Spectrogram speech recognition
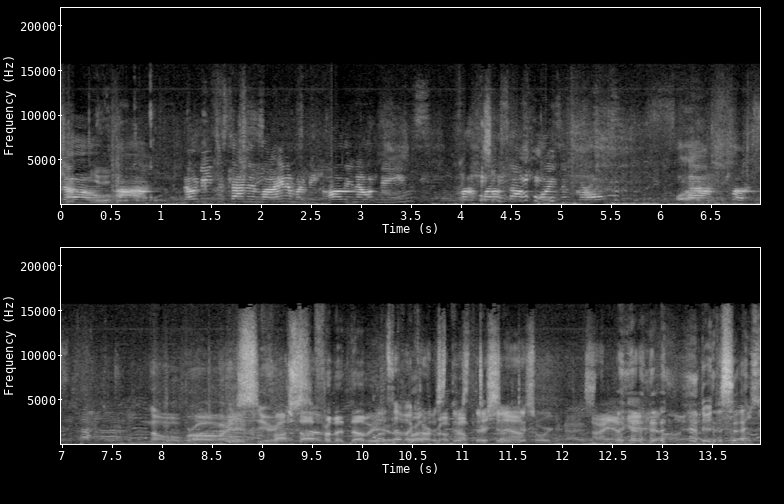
So, um, no need to stand in line. I'm going to be calling out names for frost off boys and girls um, first. No, bro, are you serious? Crossed off for the W. Let's have a Bro, cartwheel this- this- they're competition so now. disorganized. All right, okay. Dude, this is the most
